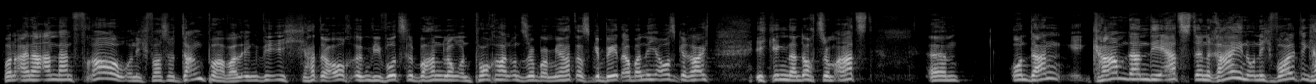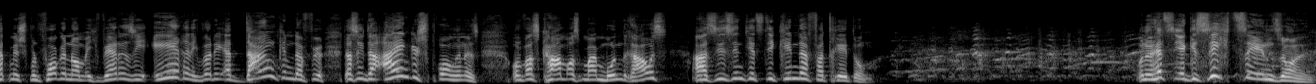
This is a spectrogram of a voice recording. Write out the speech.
von einer anderen Frau und ich war so dankbar, weil irgendwie ich hatte auch irgendwie Wurzelbehandlung und Pochern und so. Bei mir hat das Gebet aber nicht ausgereicht. Ich ging dann doch zum Arzt. Ähm, und dann kam dann die Ärztin rein und ich wollte, ich hatte mir schon vorgenommen, ich werde sie ehren, ich würde ihr danken dafür, dass sie da eingesprungen ist. Und was kam aus meinem Mund raus? Ah, Sie sind jetzt die Kindervertretung. Und du hättest ihr Gesicht sehen sollen.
